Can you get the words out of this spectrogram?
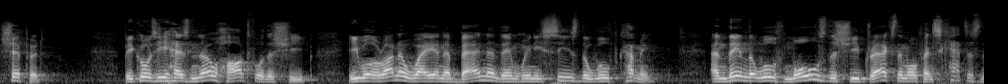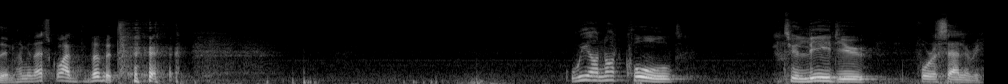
shepherd. Because he has no heart for the sheep, he will run away and abandon them when he sees the wolf coming. And then the wolf mauls the sheep, drags them off, and scatters them. I mean, that's quite vivid. we are not called to lead you for a salary.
